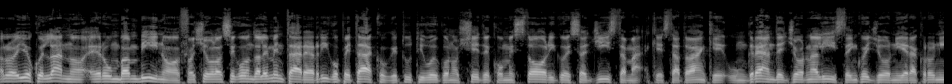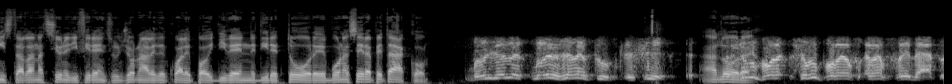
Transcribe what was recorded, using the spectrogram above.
Allora, io quell'anno ero un bambino, facevo la seconda elementare, Arrigo Petacco, che tutti voi conoscete come storico e saggista, ma che è stato anche un grande giornalista, in quei giorni era cronista alla Nazione di Firenze, un giornale del quale poi divenne direttore. Buonasera Petacco. Buonasera, buonasera a tutti, sì. Allora... Sono, un po', sono un po' raffreddato,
